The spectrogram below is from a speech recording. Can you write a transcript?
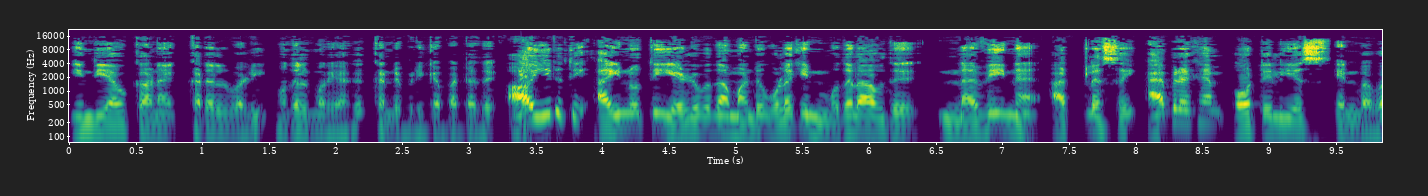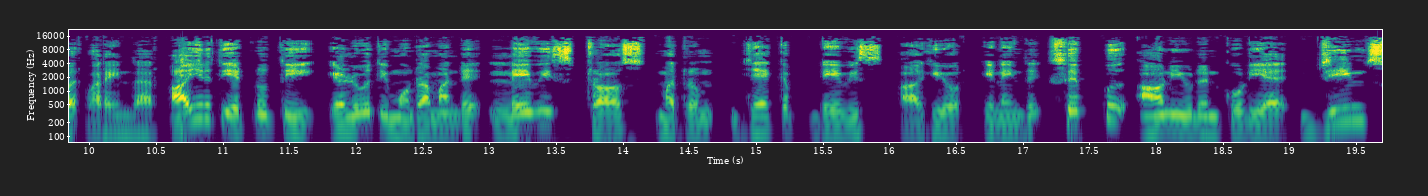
இந்தியாவுக்கான கடல் வழி முதல் முறையாக கண்டுபிடிக்கப்பட்டது. ஆயிரத்தி ஐநூத்தி எழுபதாம் ஆண்டு உலகின் முதலாவது நவீன அட்லஸை ஆப்ரஹாம் ஓட்டெலியஸ் என்பவர் வரைந்தார். ஆயிரத்தி எட்நூத்தி எழுபத்தி மூன்றாம் ஆண்டு லேவி ஸ்ட்ராஸ் மற்றும் ஜேக்கப் டேவிஸ் ஆகியோர் இணைந்து செப்பு ஆணியுடன் கூடிய ஜீன்ஸ்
